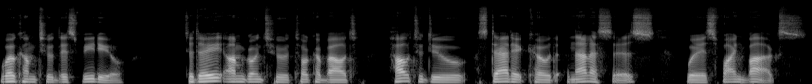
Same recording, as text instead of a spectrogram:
Welcome to this video. Today I'm going to talk about how to do static code analysis with FindBugs.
